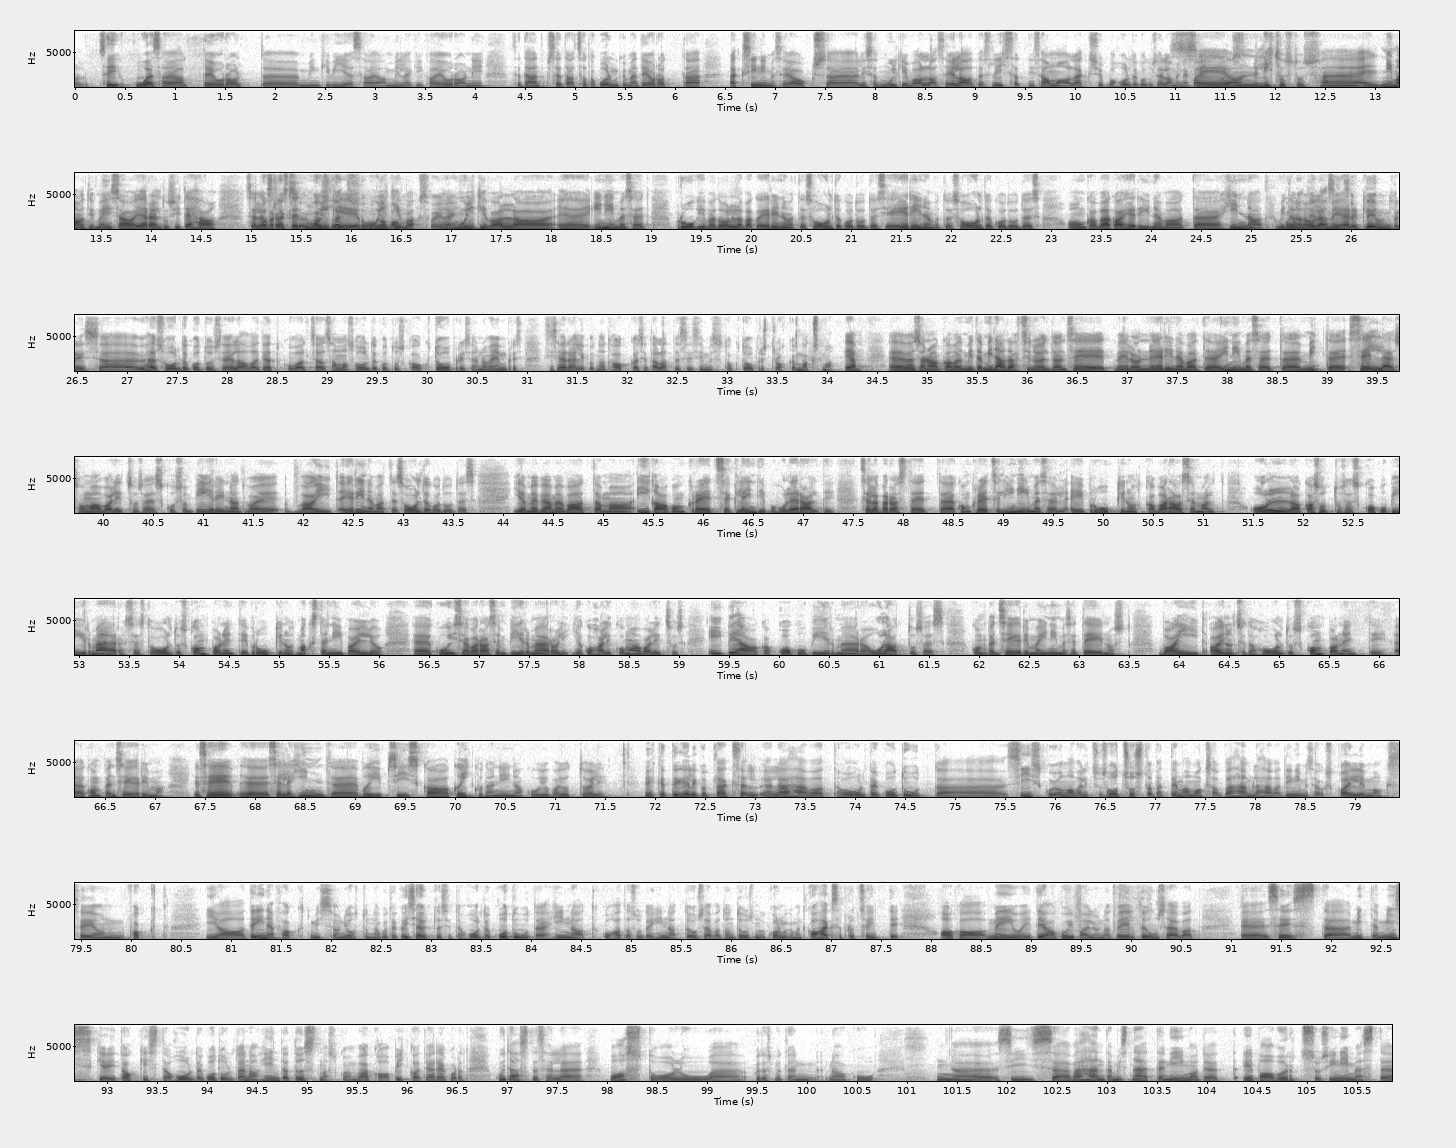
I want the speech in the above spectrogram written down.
kuuesajalt eurolt mingi viiesaja millegiga euroni see tähendab seda, et sada kolmkümmend eurot äh, läks inimese jaoks äh, lihtsalt Mulgi vallas elades lihtsalt niisama läks juba hooldekodus elamine kallimaks. see on lihtsustus, äh, niimoodi me ei saa järeldusi teha, sellepärast et Mulgi, Mulgi, Mulgi valla inimesed pruugivad olla väga erinevates hooldekodudes ja erinevates hooldekodudes on ka väga erinevad hinnad, mida me oleme elasid septembris ühes hooldekodus ja elavad jätkuvalt sealsamas hooldekodus ka oktoobris ja novembris, siis järelikult nad hakkasid alates esimesest oktoobrist rohkem maksma. jah, ühesõnaga, mida mina tahtsin öelda, on see, et meil on erinevad inimesed mitte selles omavalitsuses, kus on piirhinnad, vaid erinevates hooldekodudes. Ja me peame vaatama iga konkreetse kliendi puhul eraldi, sellepärast et konkreetsel inimesel ei pruukinud ka varasemalt olla kasutuses kogu piirmäär, sest hoolduskomponent ei pruukinud maksta nii palju, kui see varasem piirmäär oli. Ja kohalik omavalitsus ei pea ka kogu piirmäära ulatuses kompenseerima inimese teenust, vaid ainult seda hoolduskomponenti eh, kompenseerima. Ja see, eh, selle hind võib siis ka kõikuda, nii nagu juba juttu oli. Ehk et tegelikult läks, lähevad hooldekodud äh, siis, kui omavalitsus otsustab, et tema maksab vähem, lähevad inimese jaoks kallimaks, see on fakt. Ja teine fakt, mis on juhtunud, nagu te ka ise ütlesite, hooldekodude hinnad, kohatasude hinnad tõusevad, on tõusnud kolmkümmend kaheksa protsenti, aga me ju ei tea, kui palju nad veel tõusevad sest eh, mitte miski ei takista hooldekodul täna hinda tõstmast, kui on väga pikad järjekorrad. kuidas te selle vastuolu, eh, kuidas ma ütlen, nagu siis äh, vähendamist näete niimoodi, et ebavõrdsus inimeste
